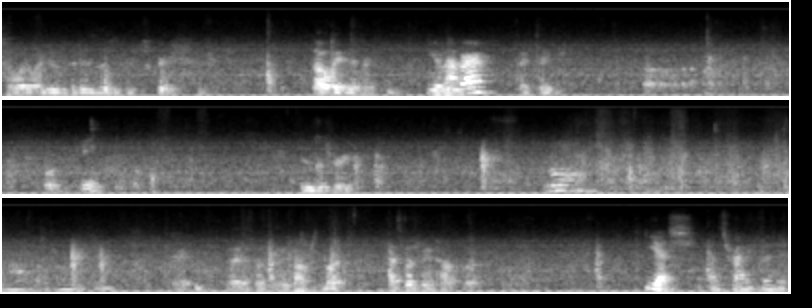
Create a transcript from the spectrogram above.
So what do I do if it is the difference of squares? Oh, wait, never. You remember? I think. Uh, 14? is the tree. Yes, that's right, but it,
